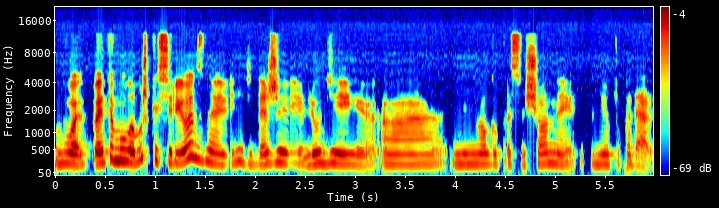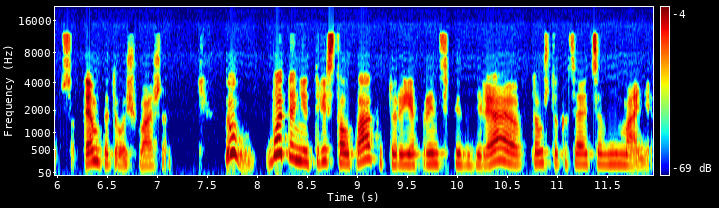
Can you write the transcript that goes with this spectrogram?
Вот, поэтому ловушка серьезная, видите, даже люди э, немного просвещенные в нее попадаются. Темп это очень важно. Ну, вот они три столпа, которые я, в принципе, выделяю в том, что касается внимания.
